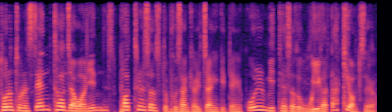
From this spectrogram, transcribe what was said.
토론토는 센터 자원인 스퍼틀 선수도 부상 결장이기 때문에 골 밑에서도 우위가 딱히 없어요.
